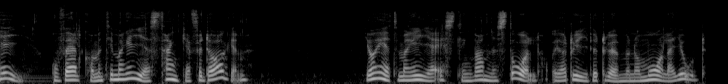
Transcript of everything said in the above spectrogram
Hej och välkommen till Marias tankar för dagen. Jag heter Maria Estling Wannestål och jag driver Drömmen om målarjord.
